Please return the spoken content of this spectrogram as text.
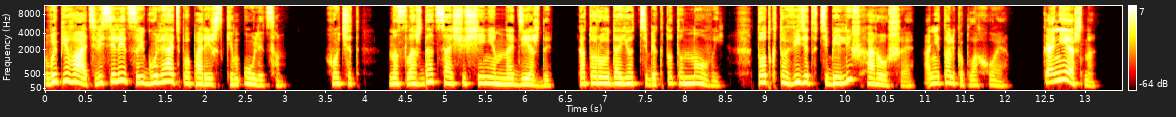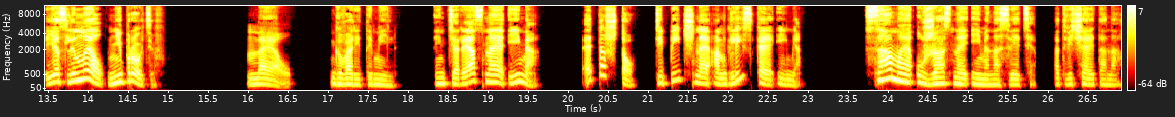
Выпивать, веселиться и гулять по парижским улицам. Хочет наслаждаться ощущением надежды, которую дает тебе кто-то новый, тот, кто видит в тебе лишь хорошее, а не только плохое. «Конечно, если Нел не против». «Нел», — говорит Эмиль. «Интересное имя. Это что, типичное английское имя?» «Самое ужасное имя на свете», — отвечает она.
